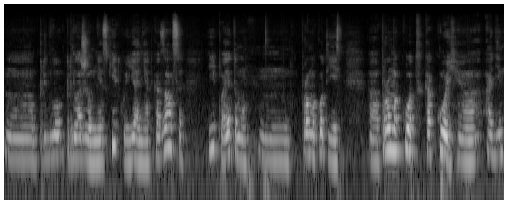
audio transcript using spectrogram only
э, предложил мне скидку, я не отказался, и поэтому промокод есть. А, промокод какой? Э, один,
